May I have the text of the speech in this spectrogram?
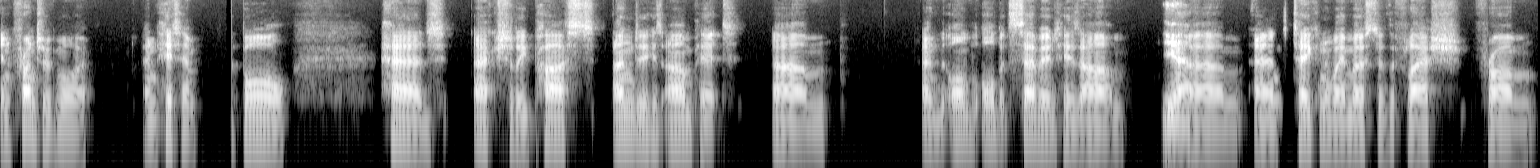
in front of Moore and hit him. The ball had actually passed under his armpit um, and all, all but severed his arm. Yeah. Um, and taken away most of the flesh from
